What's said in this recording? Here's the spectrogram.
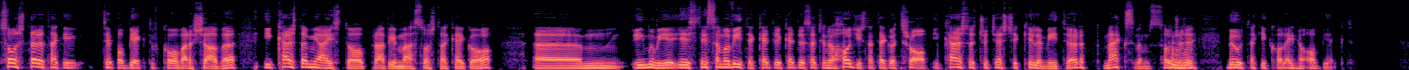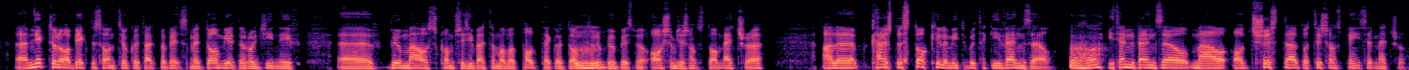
Są cztery takie typ obiektów koło Warszawy i każde miasto prawie ma coś takiego. Um, I mówię, jest niesamowite, kiedy, kiedy zaczyna chodzić na tego trop i każde 30 km maksimum, so, że był taki kolejny obiekt. E, Niektóre obiekty są tylko tak powiedzmy dom jednorodzinny, e, był mało skrom przeciwatomowy pod tego dom, który był powiedzmy 80-100 metrów, ale każde 100 km był taki węzeł. Aha. I ten węzeł miał od 300 do 1500 metrów.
